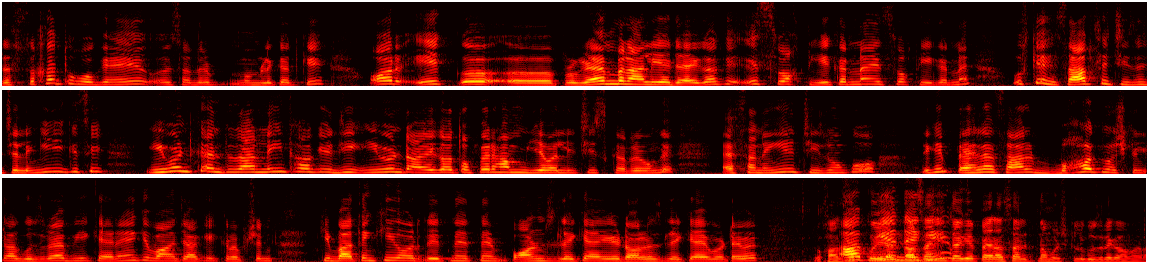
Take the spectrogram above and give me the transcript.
دستخط ہو گئے ہیں صدر مملکت کے اور ایک پروگرام بنا لیا جائے گا کہ اس وقت یہ کرنا ہے اس وقت یہ کرنا ہے۔ اس کے حساب سے چیزیں چلیں گی۔ یہ کسی ایونٹ کا انتظار نہیں تھا کہ جی ایونٹ آئے گا تو پھر ہم یہ والی چیز کر رہے ہوں گے۔ ایسا نہیں ہے چیزوں کو دیکھیں پہلا سال بہت مشکل کا گزرا۔ اب یہ کہہ رہے ہیں کہ وہاں جا کے کرپشن کی باتیں کی اور اتنے اتنے پونڈز لے کے آئے ڈالرز لے کے آئے وٹ ایور آپ یہ دیکھیں کہ پہلا سال اتنا مشکل گزرے گا ہمارا؟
